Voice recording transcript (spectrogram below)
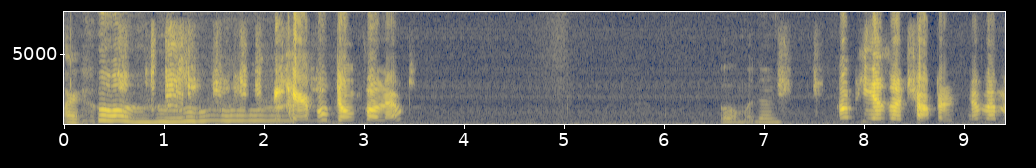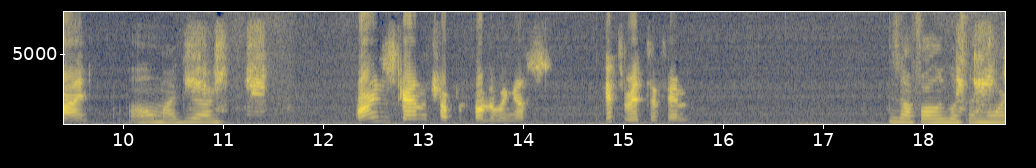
Alright. Oh. Be careful. Don't fall out. Oh my god. Oh, he has a chopper. Never mind. Oh my god. Why is this guy on the chopper following us? Get rid of him. He's not following us anymore.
